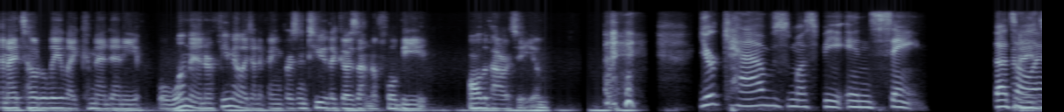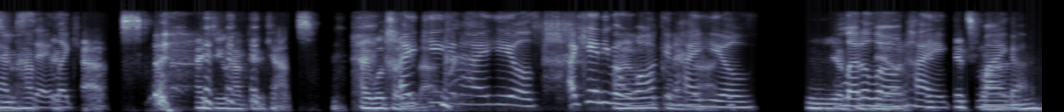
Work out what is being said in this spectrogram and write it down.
And i totally like commend any woman or female identifying person too that goes out in a full beat. All the power to you. Your calves must be insane that's all I, I have to have say. Like calves. I do have good cats. I will tell you that. Hiking in high heels. I can't even I walk in high that. heels. Yep, let alone yeah. hike. It, it's fun. My God.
